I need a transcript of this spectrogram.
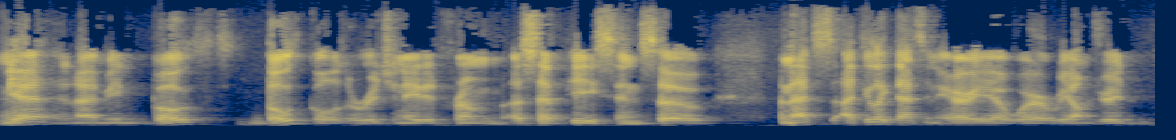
Yeah, and I mean both both goals originated from a set piece, and so and that's I feel like that's an area where Real Madrid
